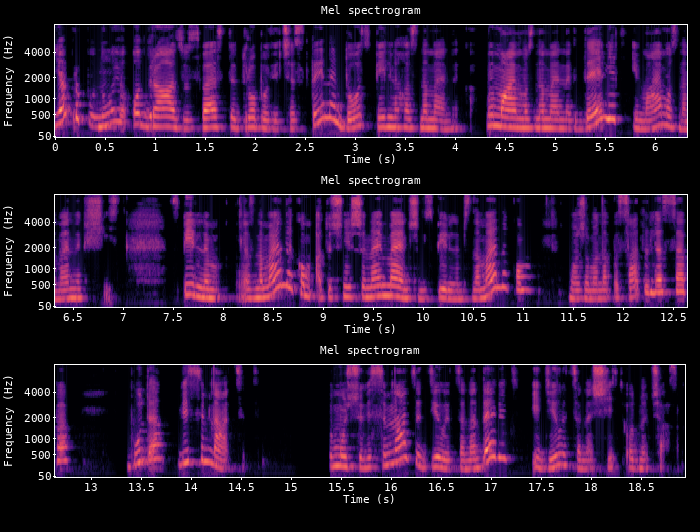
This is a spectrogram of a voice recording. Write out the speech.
Я пропоную одразу звести дробові частини до спільного знаменника. Ми маємо знаменник 9 і маємо знаменник 6. Спільним знаменником, а точніше найменшим спільним знаменником, можемо написати для себе, буде 18. Тому що 18 ділиться на 9 і ділиться на 6 одночасно.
